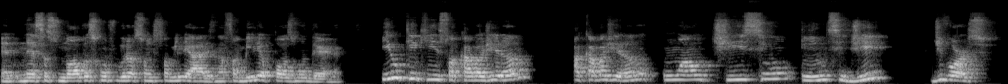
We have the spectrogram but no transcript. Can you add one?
é, nessas novas configurações familiares, na família pós-moderna. E o que, que isso acaba gerando? Acaba gerando um altíssimo índice de divórcio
